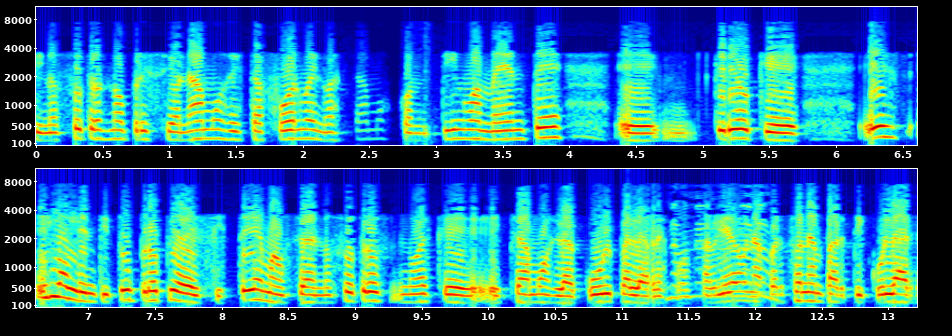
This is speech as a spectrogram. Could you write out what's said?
si nosotros no presionamos de esta forma y no estamos continuamente, eh, creo que es, es la lentitud propia del sistema, o sea, nosotros no es que echamos la culpa, la responsabilidad de una persona en particular,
